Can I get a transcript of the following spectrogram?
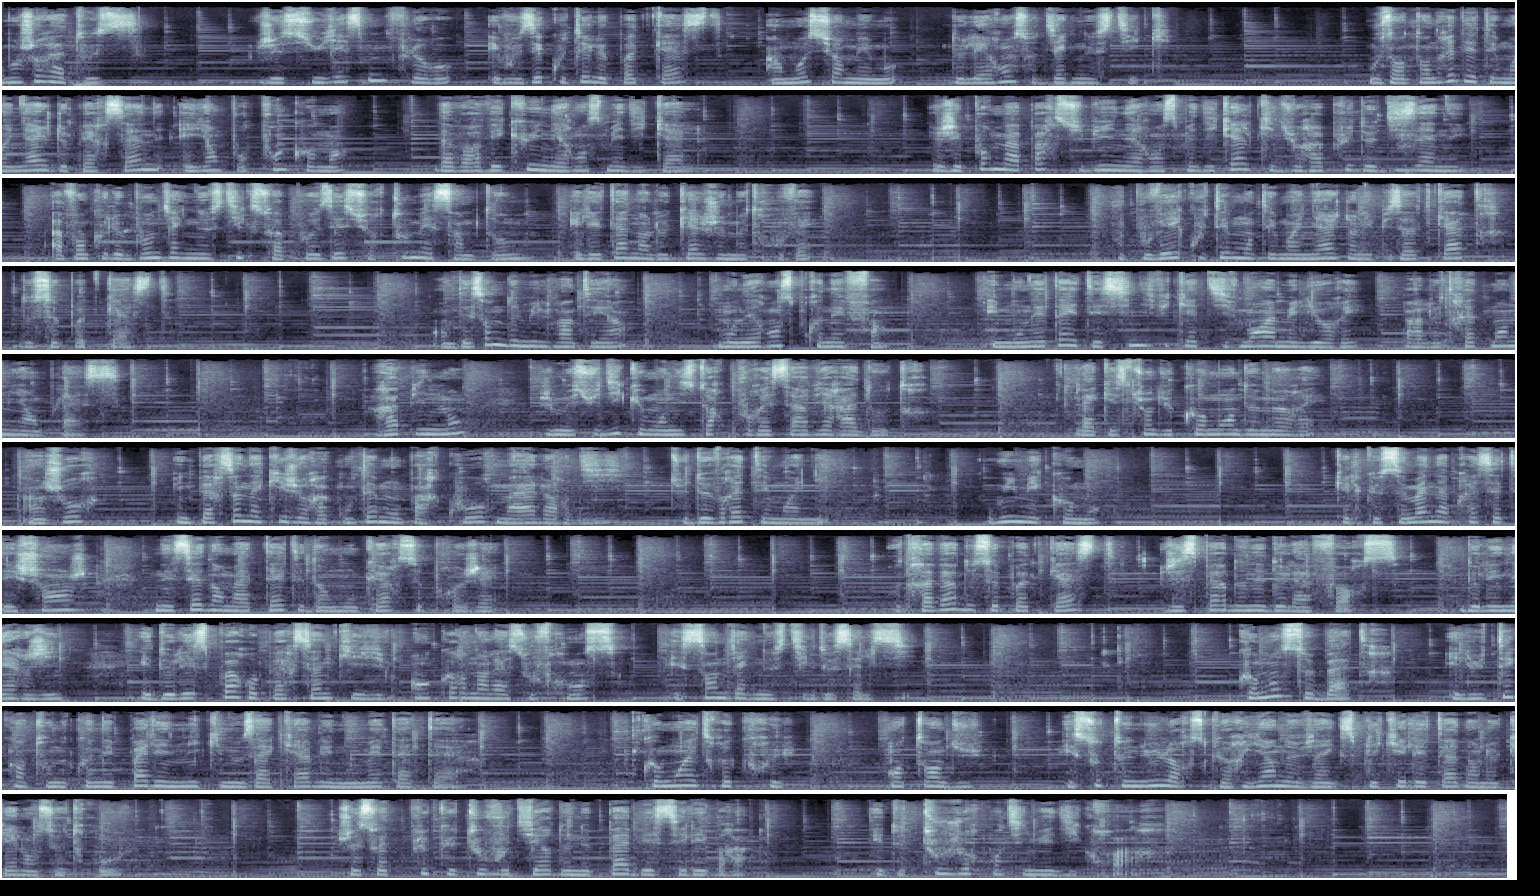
Bonjour à tous. Je suis Yasmine Fleureau et vous écoutez le podcast Un mot sur mes mots de l'errance au diagnostic. Vous entendrez des témoignages de personnes ayant pour point commun d'avoir vécu une errance médicale. J'ai pour ma part subi une errance médicale qui dura plus de 10 années avant que le bon diagnostic soit posé sur tous mes symptômes et l'état dans lequel je me trouvais. Vous pouvez écouter mon témoignage dans l'épisode 4 de ce podcast. En décembre 2021, mon errance prenait fin et mon état était significativement amélioré par le traitement mis en place. Rapidement, je me suis dit que mon histoire pourrait servir à d'autres. La question du comment demeurait. Un jour, une personne à qui je racontais mon parcours m'a alors dit ⁇ Tu devrais témoigner ⁇ Oui, mais comment? Quelques semaines après cet échange, naissait dans ma tête et dans mon cœur ce projet. Au travers de ce podcast, j'espère donner de la force, de l'énergie et de l'espoir aux personnes qui vivent encore dans la souffrance et sans diagnostic de celle-ci. Comment se battre et lutter quand on ne connaît pas l'ennemi qui nous accable et nous met à terre? Comment être cru, entendu et soutenu lorsque rien ne vient expliquer l'état dans lequel on se trouve? Je souhaite plus que tout vous dire de ne pas baisser les bras et de toujours continuer d'y croire.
